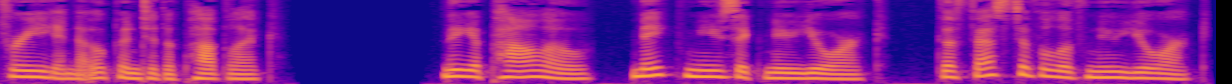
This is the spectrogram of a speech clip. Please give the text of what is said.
Free and open to the public. The Apollo, Make Music New York, the Festival of New York,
